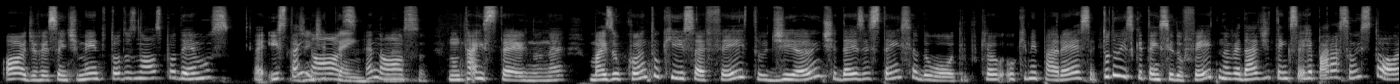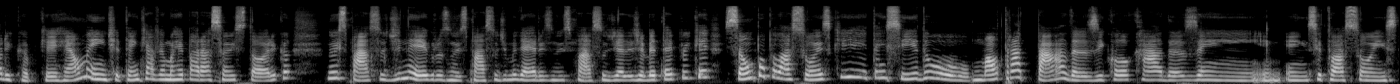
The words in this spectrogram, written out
ódio, ressentimento, todos nós podemos é, isso está em nós, tem, é né? nosso, não está externo, né? Mas o quanto que isso é feito diante da existência do outro, porque o, o, que me parece, tudo isso que tem sido feito, na verdade, tem que ser reparação histórica, porque realmente tem que haver uma reparação histórica no espaço de negros, no espaço de mulheres, no espaço de LGBT, porque são populações que têm sido maltratadas e colocadas em, em, em situações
